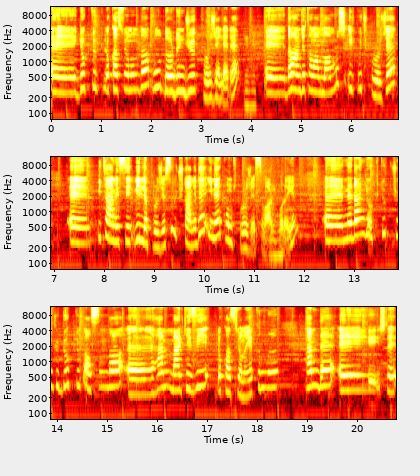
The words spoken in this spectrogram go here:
Ee, Göktürk lokasyonunda bu dördüncü projeleri. Hı hı. Ee, daha önce tamamlanmış ilk 3 proje. Ee, bir tanesi villa projesi, 3 tane de yine konut projesi var Hı hı. Koray'ın. Ee, neden Göktürk? Çünkü Göktürk aslında e, hem merkezi lokasyona yakınlığı hem de e, işte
